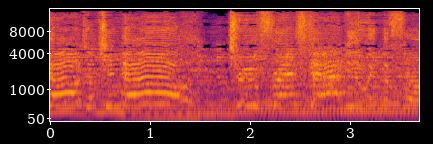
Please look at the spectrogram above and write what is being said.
Know, don't you know? True friends stab you in the front.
